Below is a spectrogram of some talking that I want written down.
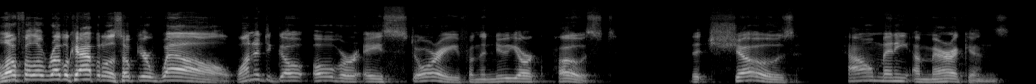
Hello, fellow rebel capitalists. Hope you're well. Wanted to go over a story from the New York Post that shows how many Americans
